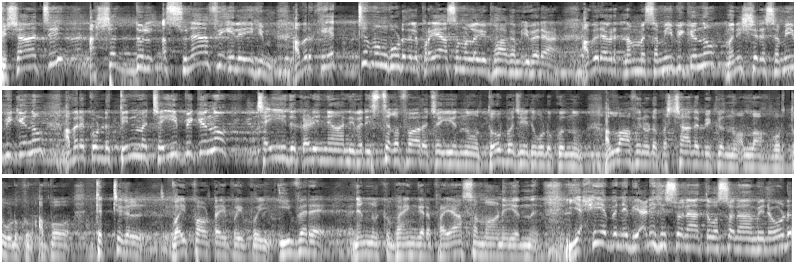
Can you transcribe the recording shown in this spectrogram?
പിശാച്ച് അഷദ്ദുൽ ഇലൈഹിം. അവർക്ക് ഏറ്റവും കൂടുതൽ പ്രയാസമുള്ള വിഭാഗം ഇവരാണ്. അവരവർ നമ്മെ സമീപിക്കുന്നു മനുഷ്യരെ സമീപിക്കുന്നു അവരെ കൊണ്ട് തിന്മ ചെയ്യിപ്പിക്കുന്നു. ചെയ്തു കഴിഞ്ഞാൽ ഇവർ ഇസ്തഗഫാർ ചെയ്യുന്നു തോപ ചെയ്തു കൊടുക്കുന്നു. അള്ളാഹുവിനോട് പശ്ചാത്തപിക്കുന്നു അള്ളാഹു പുറത്തു കൊടുക്കും. അപ്പോ തെറ്റുകൾ വൈപ്പ് ഔട്ടായി പോയി പോയി. ഇവരെ ഞങ്ങൾക്ക് ഭയങ്കര പ്രയാസമാണ് എന്ന്. യഹ്യബ് നബി അലിഹി സ്വലാത്തു വസ്സലാമിനോട്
